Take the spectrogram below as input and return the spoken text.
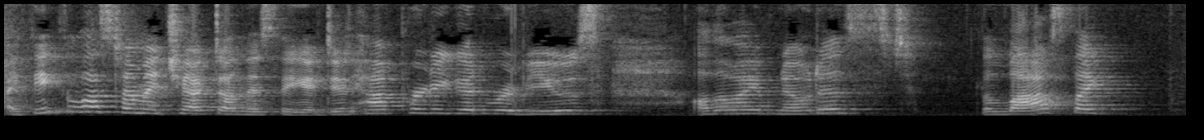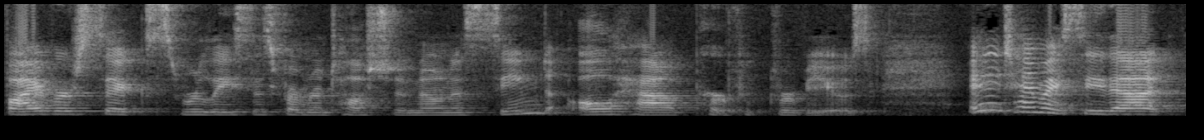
I think the last time I checked on this thing, it did have pretty good reviews, although I've noticed the last like five or six releases from Natasha Denona seemed to all have perfect reviews. Anytime I see that,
